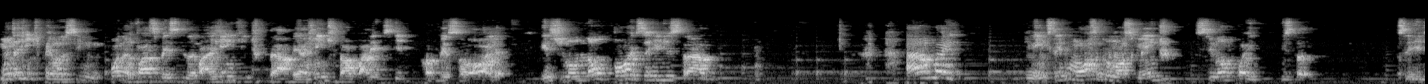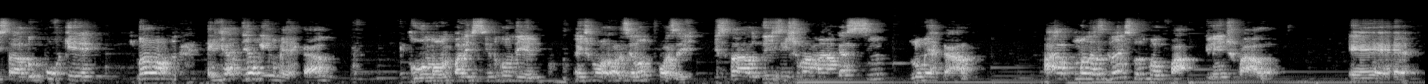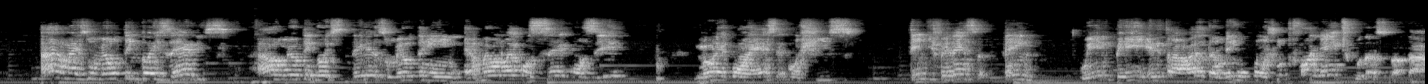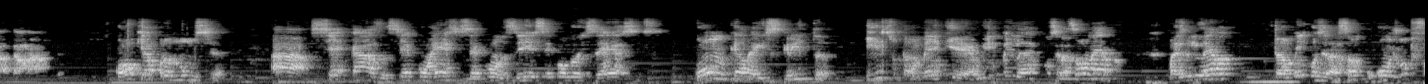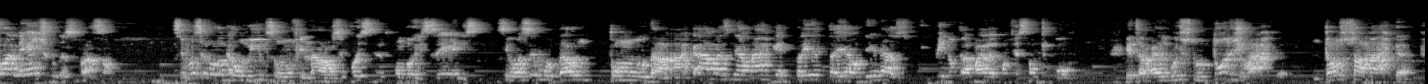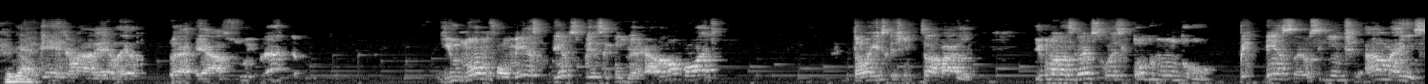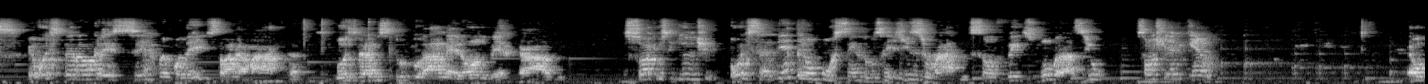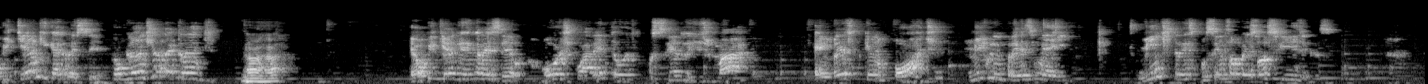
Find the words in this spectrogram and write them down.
Muita gente pergunta assim, quando eu faço pesquisa com a gente, dá, a gente dá o parecer para a pessoa, olha, este nome não pode ser registrado. Ah, mas nem sempre mostra para o nosso cliente se não pode ser registrado. Por quê? Não, ele já tem alguém no mercado com um nome parecido com o dele. A gente fala, você não pode ser registrado, existe uma marca assim no mercado. Ah, uma das grandes coisas que o meu cliente fala é: Ah, mas o meu tem dois L's. Ah, o meu tem dois T's, o meu tem. É, o meu não é com C, é com Z. O meu não é com S, é com X. Tem diferença? Tem. O INPI ele trabalha também o conjunto fonético da, da, da marca. Qual que é a pronúncia? Ah, se é casa, se é com S, se é com Z, se é com dois S. Como que ela é escrita? Isso também é. O INPI leva em consideração, leva. Mas ele leva também em consideração o conjunto fonético da situação. Se você colocar um Y no final, se for escrito com dois L's, se você mudar um tom da marca, ah, mas minha marca é preta e a dele é azul, INPI não trabalha com gestão de corpo ele trabalha com estrutura de marca. Então, se sua marca Legal. é verde, amarela, é, é azul e branca, e o nome for o mesmo dentro do aqui de mercado, não pode. Então, é isso que a gente trabalha. E uma das grandes coisas que todo mundo pensa é o seguinte: ah, mas eu vou esperar eu crescer para poder registrar minha marca, vou esperar me estruturar melhor no mercado. Só que o seguinte, hoje 71% dos registros de marca que são feitos no Brasil são de pequeno. É o pequeno que quer crescer, o grande já é grande. Uhum. É o pequeno que quer crescer. Hoje, 48% de marca é empresa de pequeno porte, microempresa e MEI. 23% são pessoas físicas.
